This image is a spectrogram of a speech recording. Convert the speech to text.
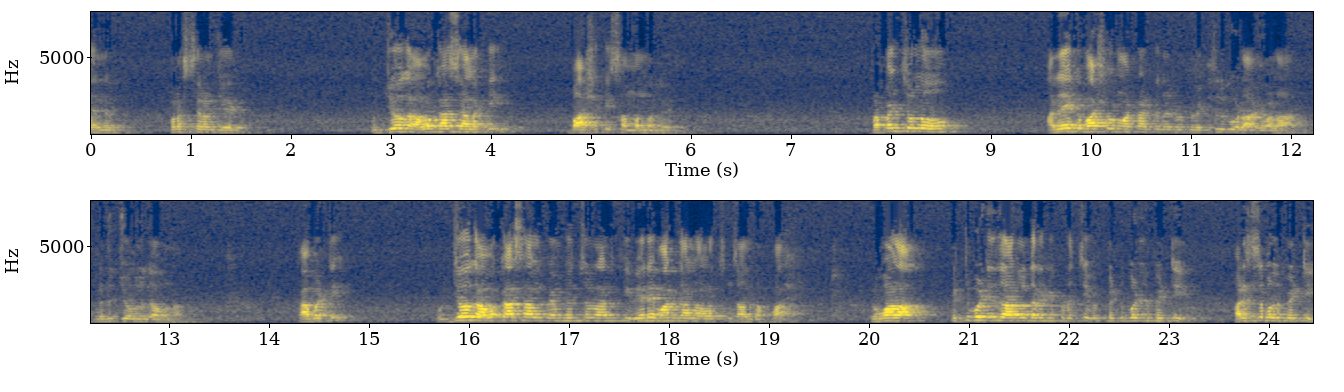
దాన్ని పునశ్చరణ చేయదు ఉద్యోగ అవకాశాలకి భాషకి సంబంధం లేదు. ప్రపంచంలో అనేక భాషలు మాట్లాడుతున్నటువంటి వ్యక్తులు కూడా ఇవాళ నిరుద్యోగులుగా ఉన్నారు. కాబట్టి ఉద్యోగ అవకాశాలను పెంపించడానికి వేరే మార్గాలను ఆలోచించాలి తప్ప ఇవాళ పెట్టుబడిదారులు కనుక ఇక్కడ వచ్చి పెట్టుబడులు పెట్టి పరిశ్రమలు పెట్టి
